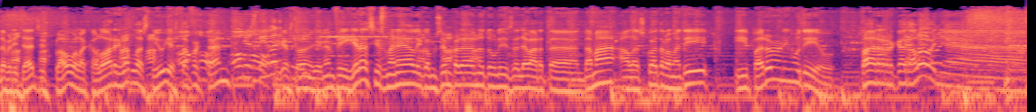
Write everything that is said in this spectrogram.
De veritat, sisplau, la calor ha arribat l'estiu i està afectant aquesta dona. En fi, gràcies, Manel, i com sempre, no t'oblidis de llevar-te demà a les 4 del matí i per un únic motiu, per Catalunya!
